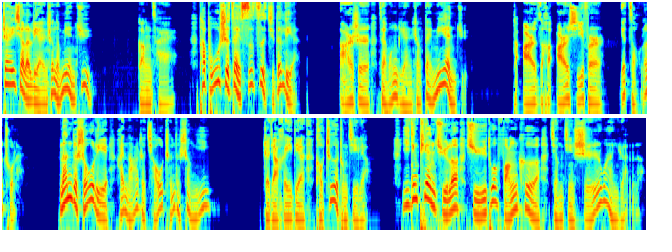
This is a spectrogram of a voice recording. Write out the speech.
摘下了脸上的面具。刚才，他不是在撕自己的脸，而是在往脸上戴面具。他儿子和儿媳妇儿也走了出来，男的手里还拿着乔晨的上衣。这家黑店靠这种伎俩，已经骗取了许多房客将近十万元了。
